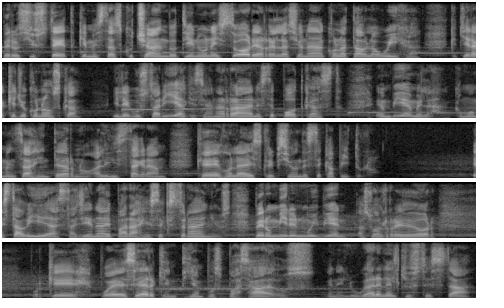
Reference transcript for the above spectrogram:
Pero si usted que me está escuchando tiene una historia relacionada con la tabla Ouija que quiera que yo conozca y le gustaría que sea narrada en este podcast, envíemela como mensaje interno al Instagram que dejo en la descripción de este capítulo. Esta vida está llena de parajes extraños, pero miren muy bien a su alrededor, porque puede ser que en tiempos pasados, en el lugar en el que usted está,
